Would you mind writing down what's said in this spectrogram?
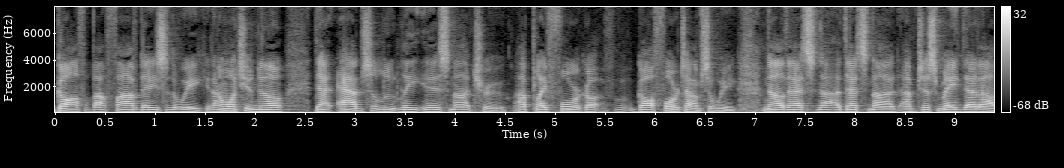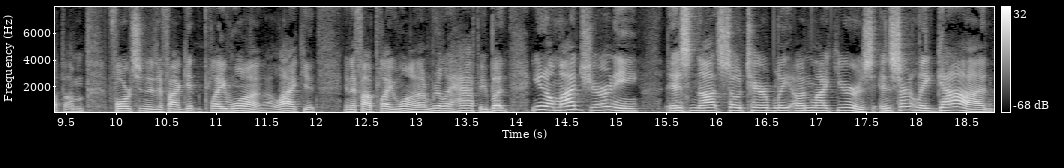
golf about five days of the week. And I want you to know that absolutely is not true. I play four golf, golf four times a week. No, that's not, that's not, I've just made that up. I'm fortunate if I get to play one. I like like it. And if I play one, I'm really happy. But, you know, my journey is not so terribly unlike yours. And certainly God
